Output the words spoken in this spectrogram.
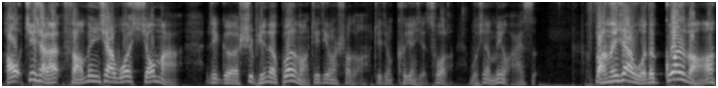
好，接下来访问一下我小马这个视频的官网。这地方稍等啊，这地方课件写错了，我现在没有 S。访问一下我的官网，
